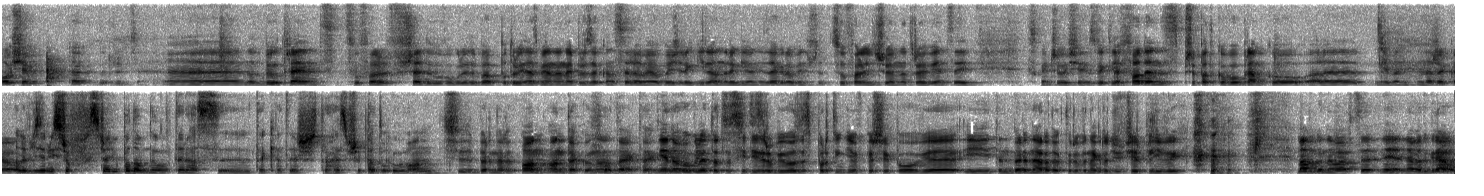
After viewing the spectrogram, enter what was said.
8, tak? Dobrze widzę. Eee, no był trend, Cufal wszedł, w ogóle to była potrójna zmiana, najpierw za Cancelo miał być Regilon, Regilon nie zagrał, więc wszedł Cufal, liczyłem na trochę więcej. Skończyło się jak zwykle. Foden z przypadkową bramką, ale nie będę narzekał. Ale w Lidze Mistrzów strzelił podobną teraz, y, taka też trochę z przypadku. on czy Bernard? On, on taką, no Foden, tak, tak. tak. Nie no, w ogóle to co City zrobiło ze Sportingiem w pierwszej połowie i ten Bernardo, który wynagrodził cierpliwych. Mam go na ławce, nie, nawet grał.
